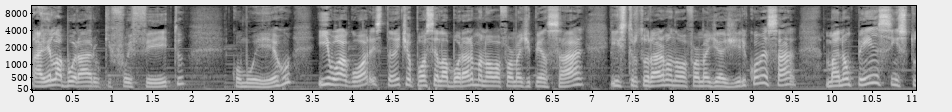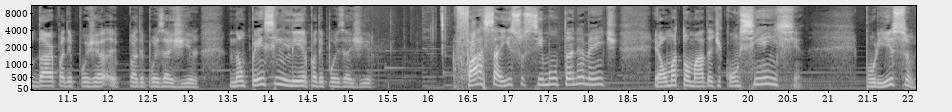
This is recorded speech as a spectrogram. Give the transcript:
a elaborar o que foi feito como erro e o agora instante eu posso elaborar uma nova forma de pensar e estruturar uma nova forma de agir e começar. Mas não pense em estudar para depois, para depois agir. Não pense em ler para depois agir. Faça isso simultaneamente. É uma tomada de consciência. Por isso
